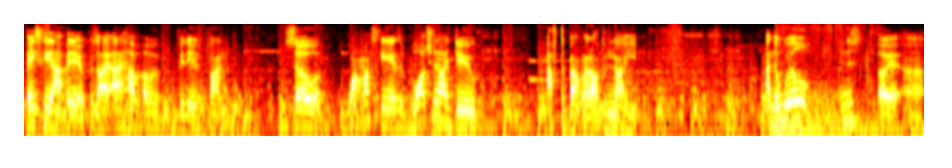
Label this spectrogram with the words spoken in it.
basically that video, because I, I have other videos planned. So, what I'm asking is, what should I do after Batman Arkham Knight? And I will just oh yeah,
